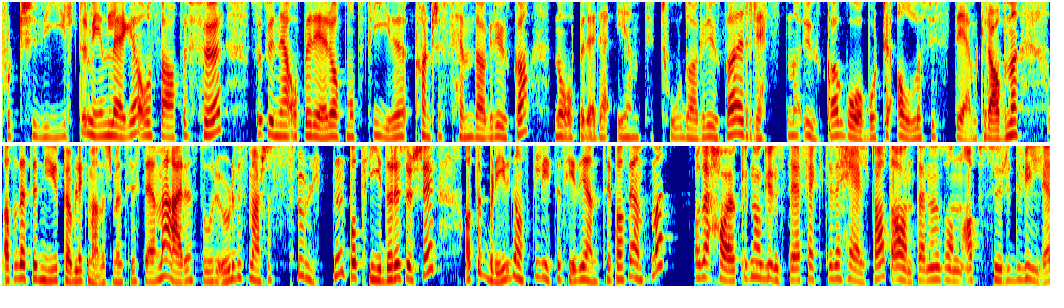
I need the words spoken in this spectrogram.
fortvilte min lege og sa at før så kunne jeg operere opp mot fire, kanskje fem dager i uka. Nå opererer jeg én til to dager i uka. Resten av uka går bort til alle systemkravene. Altså dette nye public management-systemet er en stor ulv som er så sulten på tid og ressurser at det blir ganske lite tid igjen til pasientene. Og det har jo ikke noe gunstig effekt i det hele tatt, annet enn en sånn absurd vilje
